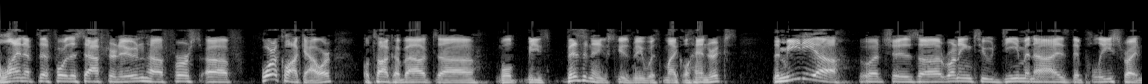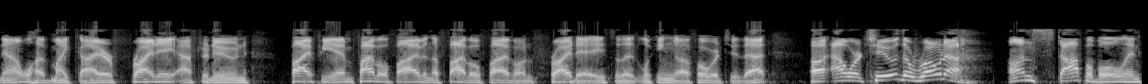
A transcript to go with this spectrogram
the lineup for this afternoon, uh, first uh, four o'clock hour, we'll talk about. Uh, we'll be visiting, excuse me, with Michael Hendricks. The media, which is uh, running to demonize the police right now, will have Mike Geyer Friday afternoon, 5 p.m., 5:05, and the 5:05 on Friday. So that looking uh, forward to that. Uh, hour two, the Rona, unstoppable, and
